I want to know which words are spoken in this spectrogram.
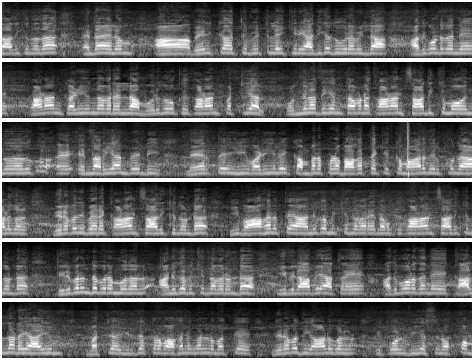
സാധിക്കുന്നത്. എന്തായാലും വേലിക്കകത്ത് വീട്ടിലേക്ക് ഇനി അധിക ദൂരമില്ല. അതുകൊണ്ട് തന്നെ കാണാൻ കഴിയുന്നവരെല്ലാം ഒരു നോക്ക് കാണാൻ പറ്റിയാൽ ഒന്നിലധികം തവണ കാണാൻ സാധിക്കുമോ എന്നത് എന്നറിയാൻ വേണ്ടി നേരത്തെ ഈ വഴിയിലേക്ക് അമ്പലപ്പുഴ ഭാഗത്തേക്കൊക്കെ മാറി നിൽക്കുന്ന ആളുകൾ നിരവധി പേരെ കാണാൻ സാധിക്കുന്നുണ്ട്. ഈ വാഹനത്തെ അനുഗമിക്കുന്നവരെ നമുക്ക് കാണാൻ സാധിക്കുന്നുണ്ട്. തിരുവനന്തപുരം മുതൽ അനുഗമിക്കുന്നവരുണ്ട് ഈ വിലാപയാത്രയെ. അതുപോലെ തന്നെ കാൽനടയായും മറ്റ് ഇരുചക്ര വാഹനങ്ങളിലുമൊക്കെ നിരവധി ആളുകൾ ഇപ്പോൾ വി എസിനൊപ്പം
